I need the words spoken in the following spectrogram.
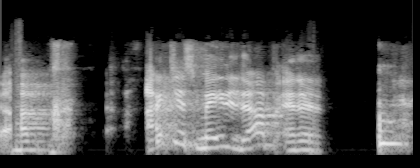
Um, I just made it up. And it,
